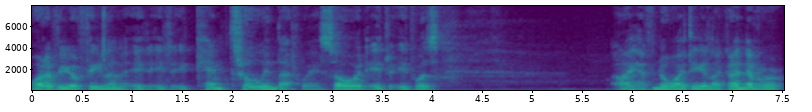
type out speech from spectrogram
whatever you're feeling it, it, it came through in that way so it, it, it was I have no idea. Like I never,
